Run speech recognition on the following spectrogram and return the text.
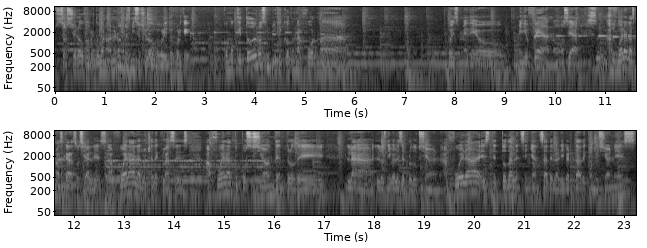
sociólogo favorito. Bueno, al menos no es mi sociólogo favorito porque como que todo lo simplificó de una forma pues medio medio fea, ¿no? O sea, Sí, sí. afuera las máscaras sociales, afuera la lucha de clases, afuera tu posición dentro de la- los niveles de producción, afuera este, toda la enseñanza de la libertad de condiciones,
